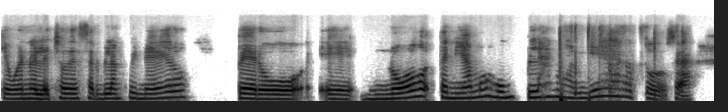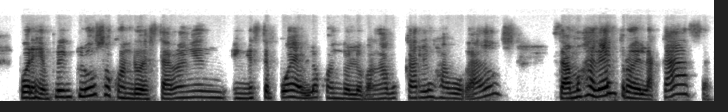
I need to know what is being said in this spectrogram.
que, bueno, el hecho de ser blanco y negro, pero eh, no teníamos un plano abierto. O sea, por ejemplo, incluso cuando estaban en, en, este pueblo, cuando lo van a buscar los abogados, estamos adentro de la casa.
